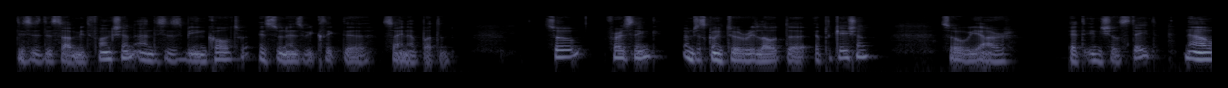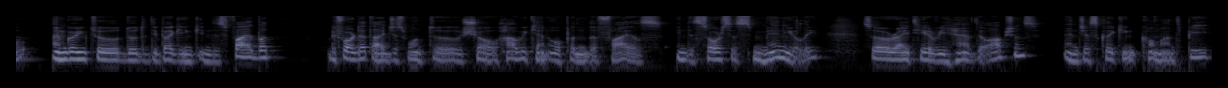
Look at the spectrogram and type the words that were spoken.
This is the submit function and this is being called as soon as we click the sign up button. So first thing, I'm just going to reload the application. So we are at initial state. Now I'm going to do the debugging in this file, but before that I just want to show how we can open the files in the sources manually. So right here we have the options and just clicking Command P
